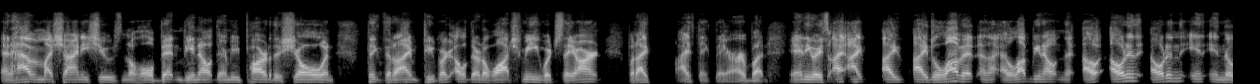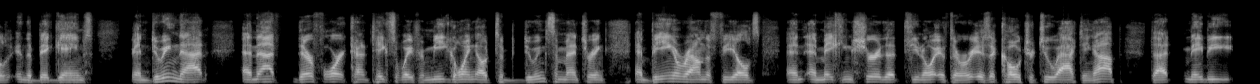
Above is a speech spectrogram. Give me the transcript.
and having my shiny shoes and the whole bit, and being out there and be part of the show, and think that I'm people are out there to watch me, which they aren't. But I I think they are. But anyways, I I I, I love it, and I, I love being out in the out out in out in in, in those in the big games. And doing that and that therefore it kind of takes away from me going out to doing some mentoring and being around the fields and and making sure that you know if there is a coach or two acting up that maybe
